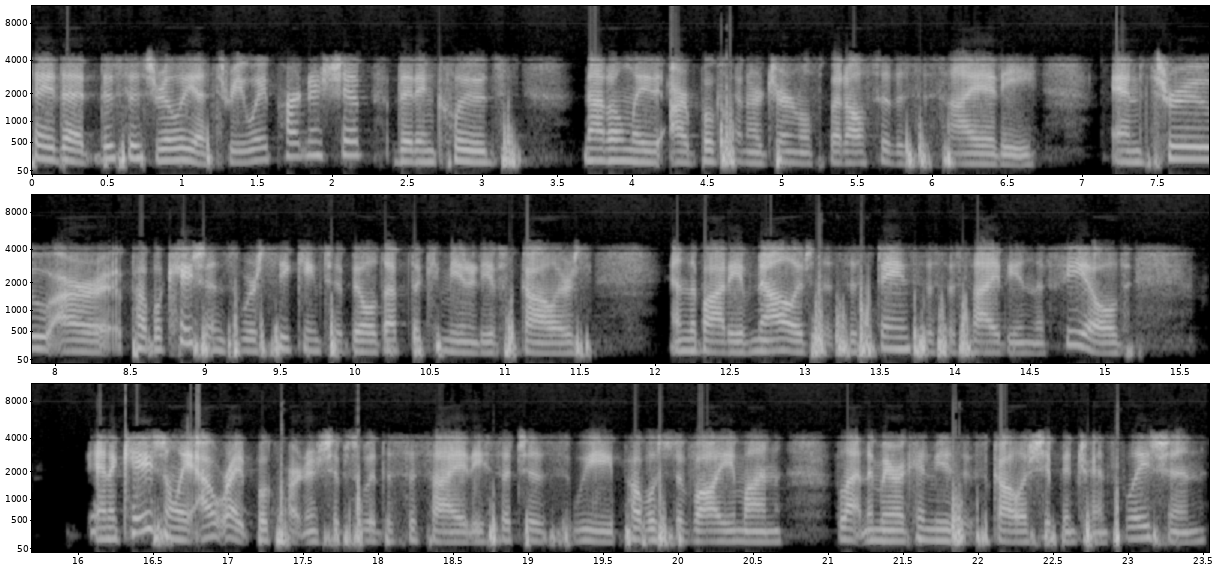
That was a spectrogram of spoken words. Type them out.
say that this is really a three way partnership that includes not only our books and our journals, but also the society. And through our publications, we're seeking to build up the community of scholars and the body of knowledge that sustains the society in the field and occasionally outright book partnerships with the Society, such as we published a volume on Latin American music scholarship and translation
